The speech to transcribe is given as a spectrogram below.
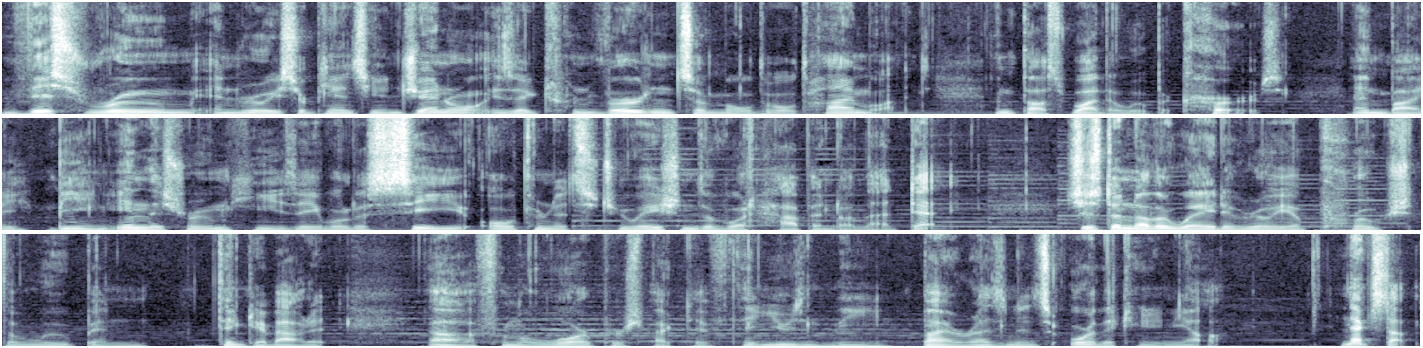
this room and really Sierpinski in general is a convergence of multiple timelines, and thus why the loop occurs. And by being in this room, he is able to see alternate situations of what happened on that day. It's just another way to really approach the loop and think about it uh, from a lore perspective, that using the bioresonance or the Yellow. Next up,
